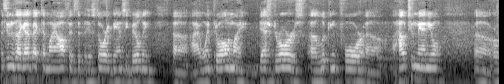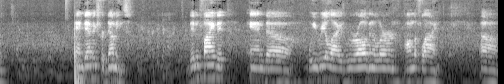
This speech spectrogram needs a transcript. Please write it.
As soon as I got back to my office at the historic Dancy building, uh, I went through all of my desk drawers uh, looking for uh, a how to manual uh, or pandemics for dummies. Didn't find it, and uh, we realized we were all going to learn on the fly. Um,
